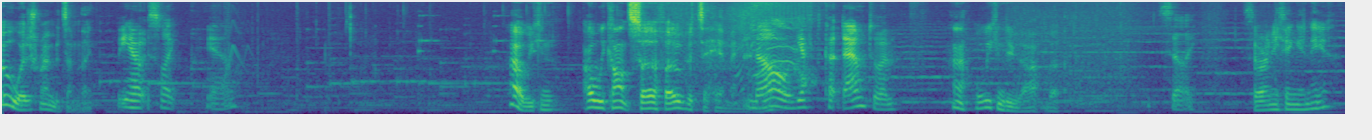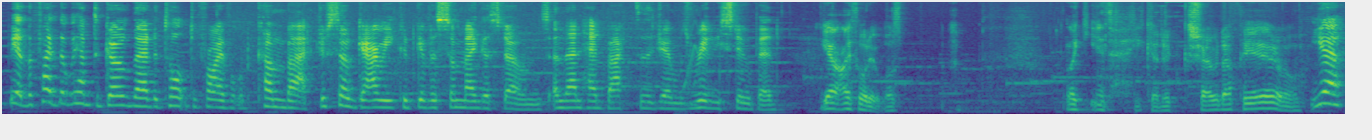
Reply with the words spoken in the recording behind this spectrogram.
Oh, I just remembered something. You know, it's like, yeah. Oh, we can. Oh, we can't surf over to him anymore. No, you have to cut down to him. Huh, well, we can do that, but Silly. is there anything in here? Yeah, the fact that we had to go there to talk to Frivold, come back, just so Gary could give us some Mega Stones, and then head back to the gym was really stupid. Yeah, I thought it was. Like, he could have showed up here, or Yeah,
